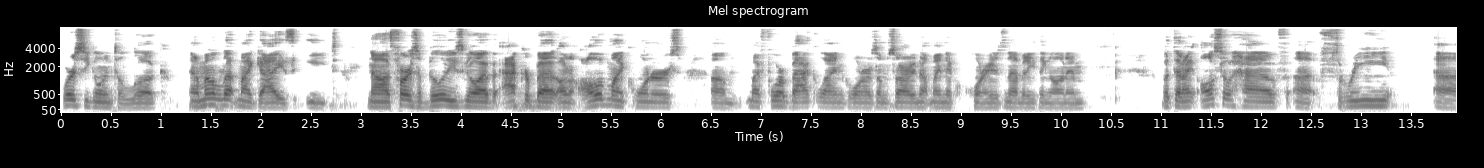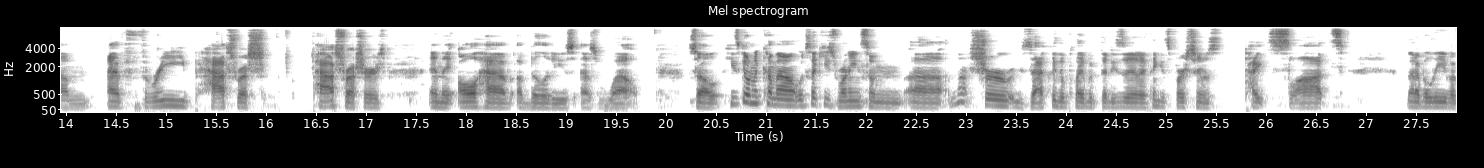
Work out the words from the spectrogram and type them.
Where is he going to look? And I'm going to let my guys eat. Now, as far as abilities go, I have Acrobat on all of my corners. Um, my four backline corners. I'm sorry, not my nickel corner. He doesn't have anything on him. But then I also have uh, three. Um, I have three pass rush pass rushers, and they all have abilities as well. So he's going to come out. Looks like he's running some. Uh, I'm not sure exactly the playbook that he's in. I think his first name was tight slots. Then I believe I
